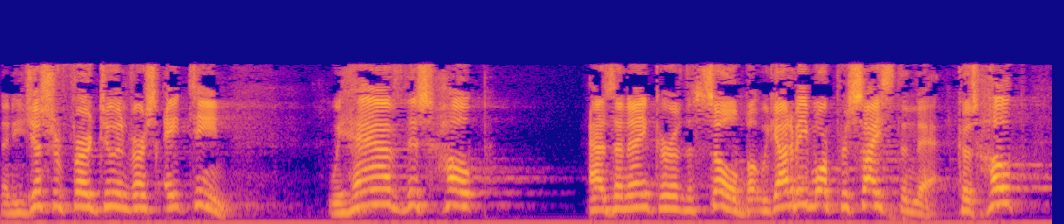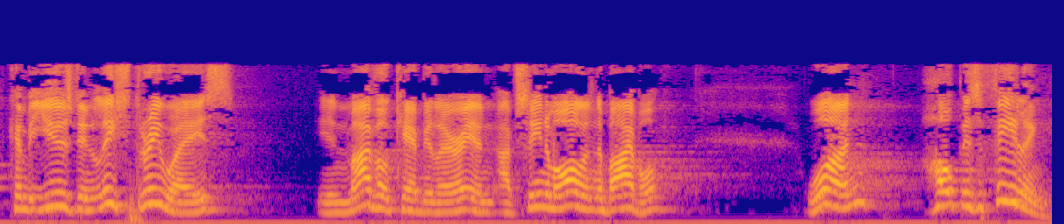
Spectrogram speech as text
that he just referred to in verse 18. We have this hope as an anchor of the soul, but we gotta be more precise than that, because hope can be used in at least three ways in my vocabulary, and I've seen them all in the Bible. One, hope is a feeling.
